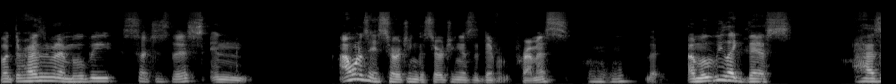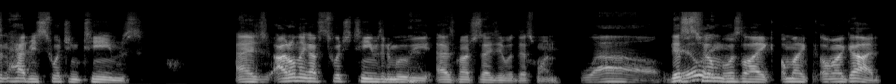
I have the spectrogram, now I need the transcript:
but there hasn't been a movie such as this. In I want to say searching because searching is a different premise. Mhm. A movie like this hasn't had me switching teams. As I don't think I've switched teams in a movie as much as I did with this one. wow This Really? film was like, I'm like, oh my god,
